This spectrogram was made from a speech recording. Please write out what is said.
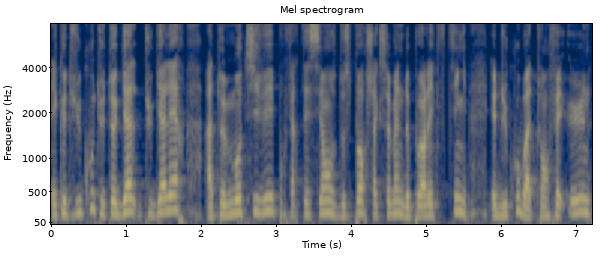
et que du coup tu te gal tu galères à te motiver pour faire tes séances de sport chaque semaine de powerlifting et du coup bah tu en fais une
